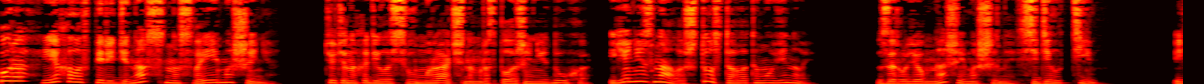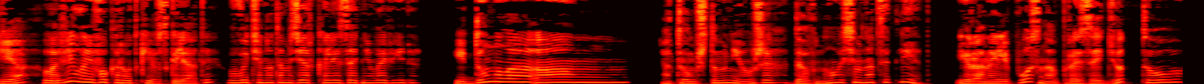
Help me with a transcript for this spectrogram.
Кора ехала впереди нас на своей машине. Тетя находилась в мрачном расположении духа, и я не знала, что стало тому виной. За рулем нашей машины сидел Тим. Я ловила его короткие взгляды в вытянутом зеркале заднего вида и думала о... о том, что мне уже давно 18 лет, и рано или поздно произойдет то...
